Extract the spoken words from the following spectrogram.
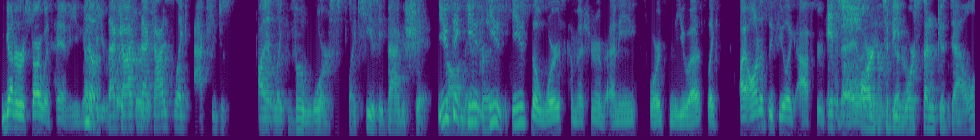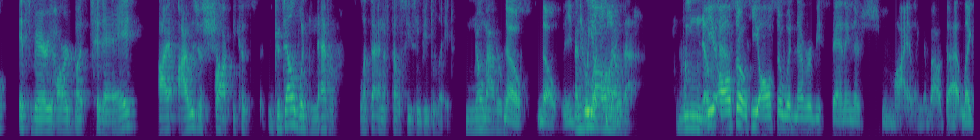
You got to restart with him. You no, that guy. First. That guy's like actually just I like the worst. Like he is a bag of shit. You think he's he's he's the worst commissioner of any sports in the U.S. Like I honestly feel like after it's hard like, to be worse than Goodell. It's very hard, but today I I was just shocked because Goodell would never let the NFL season be delayed, no matter no, what. No, and we all money. know that. We know. He that. also he also would never be standing there smiling about that. Like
